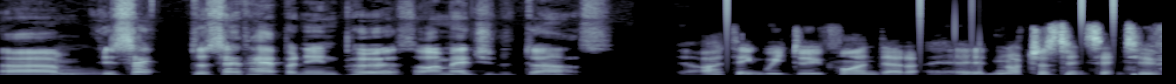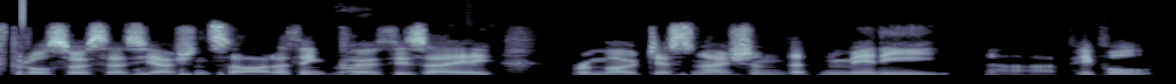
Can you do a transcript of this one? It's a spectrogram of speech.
Um, mm. Is that does that happen in Perth? I imagine it does. I think we do find that uh, not just incentive, but also association side. I think right. Perth is a remote destination that many uh, people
